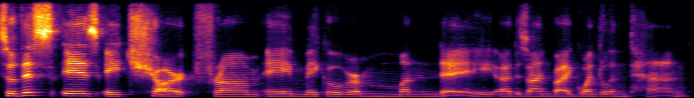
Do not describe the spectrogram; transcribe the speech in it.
So this is a chart from a Makeover Monday uh, designed by Gwendolyn Tan,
